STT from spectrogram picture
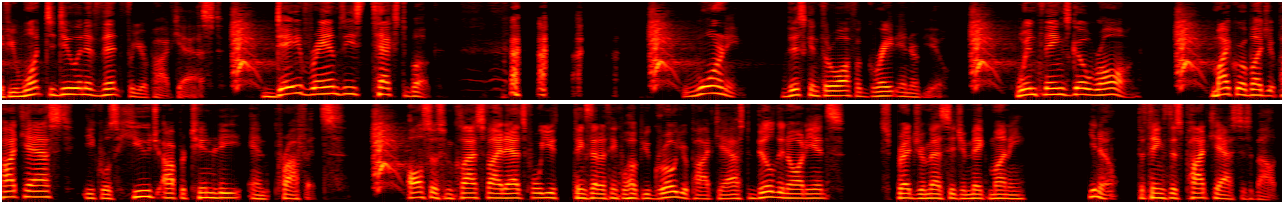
If you want to do an event for your podcast, Dave Ramsey's textbook. Warning this can throw off a great interview. When things go wrong, micro budget podcast equals huge opportunity and profits. Also, some classified ads for you, things that I think will help you grow your podcast, build an audience, spread your message, and make money. You know, the things this podcast is about.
